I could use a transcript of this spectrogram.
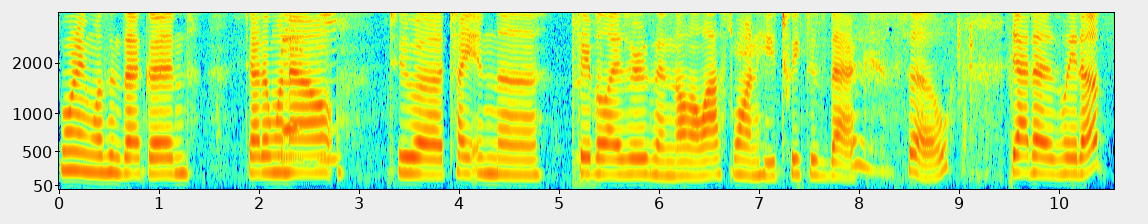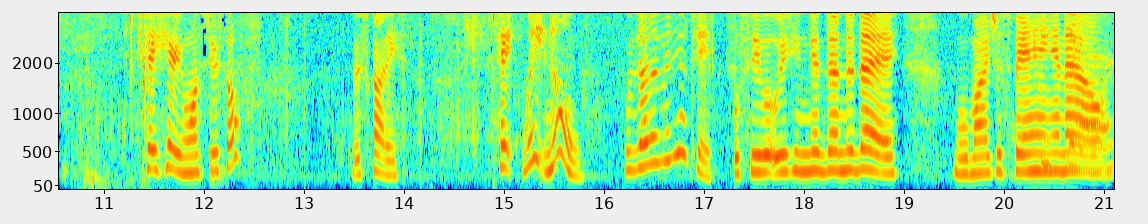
Morning wasn't that good. Dada went out to uh, tighten the stabilizers and on the last one he tweaked his back. So, Dada is laid up. Okay, here, you want to see yourself? There's Scotty. Hey, wait, no. We got a videotape. We'll see what we can get done today. We might just be hanging out,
